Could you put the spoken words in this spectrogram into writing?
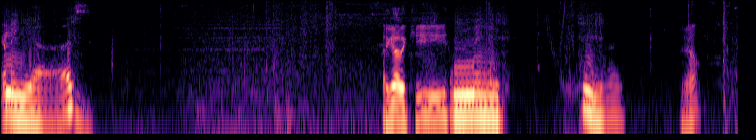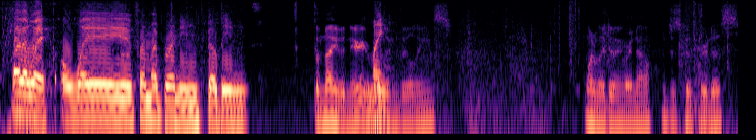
I mean, yes. I got a key. Oh, nice. Yeah. By the way, away from my burning buildings. I'm not even near your building buildings. What am I doing right now? I just go through this.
